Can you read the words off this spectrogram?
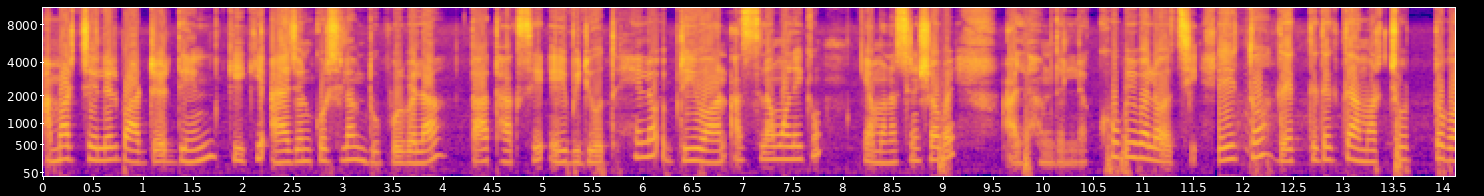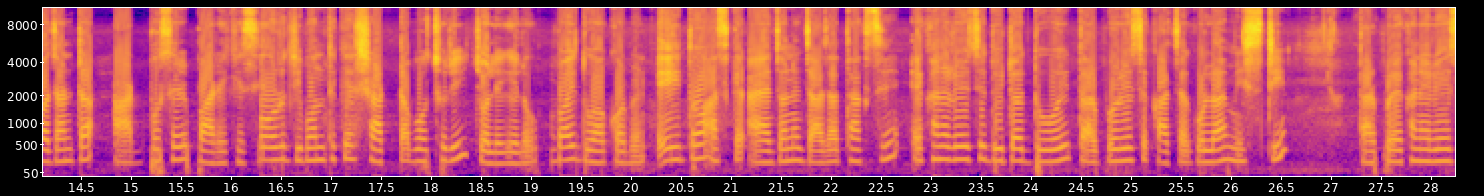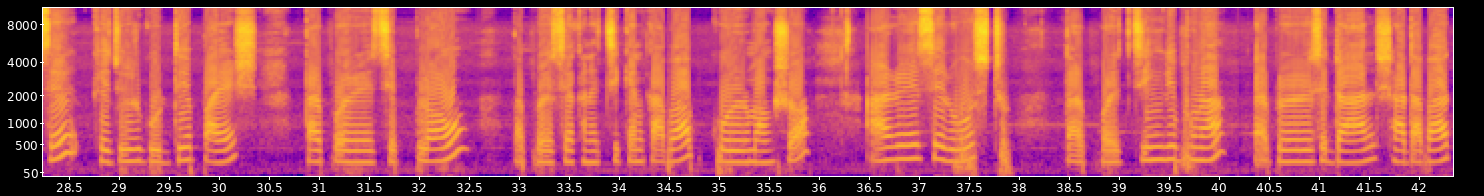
আমার ছেলের বার্থডের দিন কি কি আয়োজন করছিলাম দুপুরবেলা, তা থাকছে এই ভিডিওতে। হ্যালো এভরিওয়ান আসসালামু আলাইকুম। কেমন আছেন সবাই? আলহামদুলিল্লাহ, খুবই ভালো আছি। এই তো দেখতে দেখতে আমার ছোট্ট বাজানটা আট বছরে পা রেখেছে। ওর জীবন থেকে ষাটটা বছরই চলে গেল। সবাই দোয়া করবেন। এই তো আজকের আয়োজনে যা যা থাকছে, এখানে রয়েছে দুইটা দই, তারপর রয়েছে কাঁচা গোলা, মিষ্টি। তারপর এখানে রয়েছে খেজুরের গুড় দিয়ে পায়েস, তারপরে রয়েছে পোলাও, তারপর রয়েছে এখানে চিকেন কাবাব, গরুর মাংস, আর রয়েছে রোস্ট, তারপরে চিংড়ি ভুনা, তারপরে রয়েছে ডাল, সাদা ভাত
